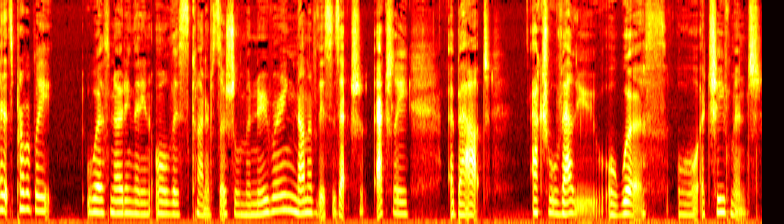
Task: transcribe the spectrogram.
And it's probably worth noting that in all this kind of social maneuvering, none of this is actu- actually about actual value or worth or achievement.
